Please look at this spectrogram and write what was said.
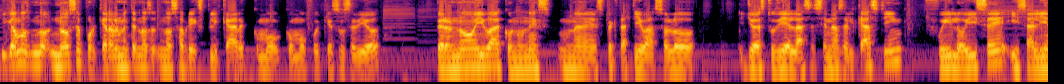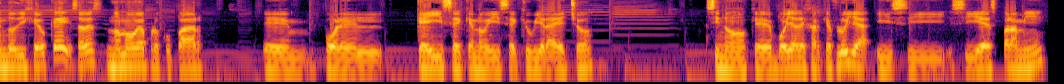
digamos, no, no sé por qué realmente no, sabría explicar cómo, cómo fue que sucedió, pero no iba con una, una expectativa, solo yo estudié las escenas del casting, fui, lo hice y saliendo dije, ok, ¿sabes? No me voy a preocupar em, por el qué hice, qué no hice, qué hubiera hecho, sino que voy a dejar que fluya y si, si es para mí,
